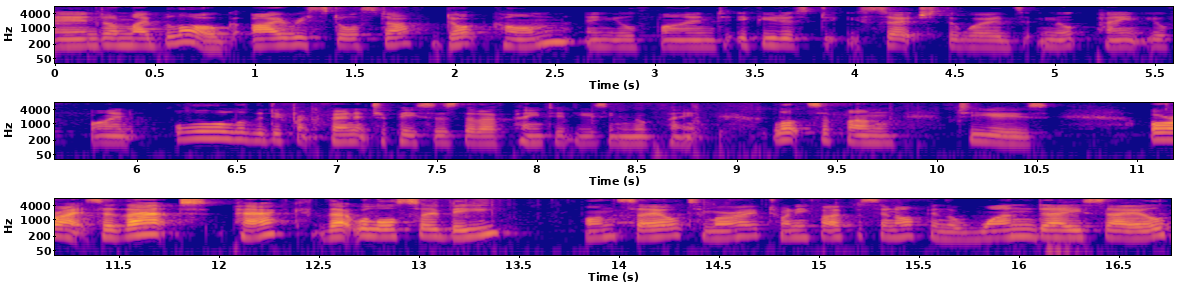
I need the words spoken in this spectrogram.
and on my blog, irestorestuff.com. And you'll find, if you just search the words milk paint, you'll find all of the different furniture pieces that I've painted using milk paint. Lots of fun to use. All right, so that pack, that will also be on sale tomorrow, 25% off in the one day sale.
